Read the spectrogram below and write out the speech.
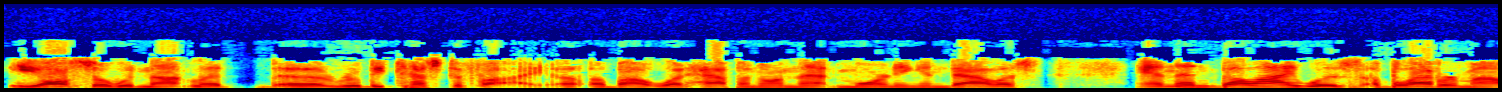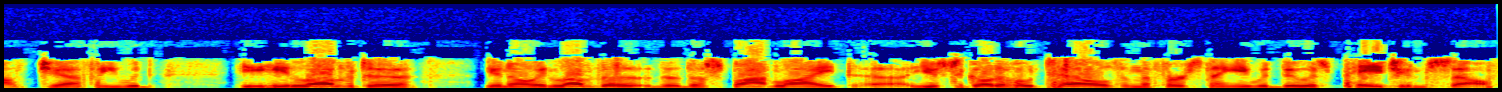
He also would not let uh, Ruby testify uh, about what happened on that morning in Dallas. And then Belli was a blabbermouth, Jeff. He would he, loved to You know, he loved the the, the spotlight. Uh, used to go to hotels, and the first thing he would do is page himself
